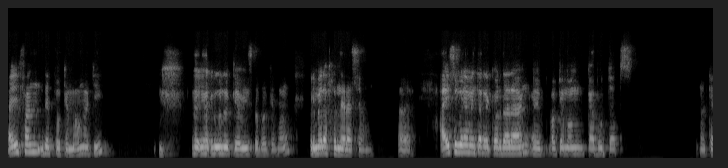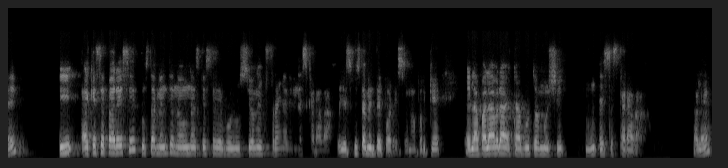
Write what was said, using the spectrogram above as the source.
¿Hay fan de Pokémon aquí? ¿Hay alguno que ha visto Pokémon? Primera generación. A ver. Ahí seguramente recordarán el Pokémon Kabutops. ¿Ok? ¿Y a qué se parece? Justamente ¿no? una especie de evolución extraña de un escarabajo. Y es justamente por eso, ¿no? Porque la palabra Kabutomushi es escarabajo. ¿Vale?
